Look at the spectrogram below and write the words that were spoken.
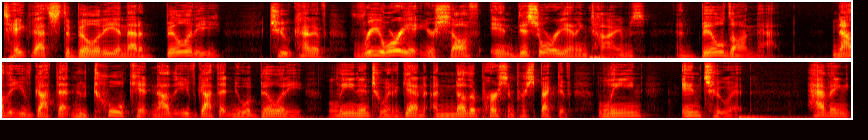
take that stability and that ability to kind of reorient yourself in disorienting times and build on that. Now that you've got that new toolkit, now that you've got that new ability, lean into it. Again, another person perspective, lean into it. Having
